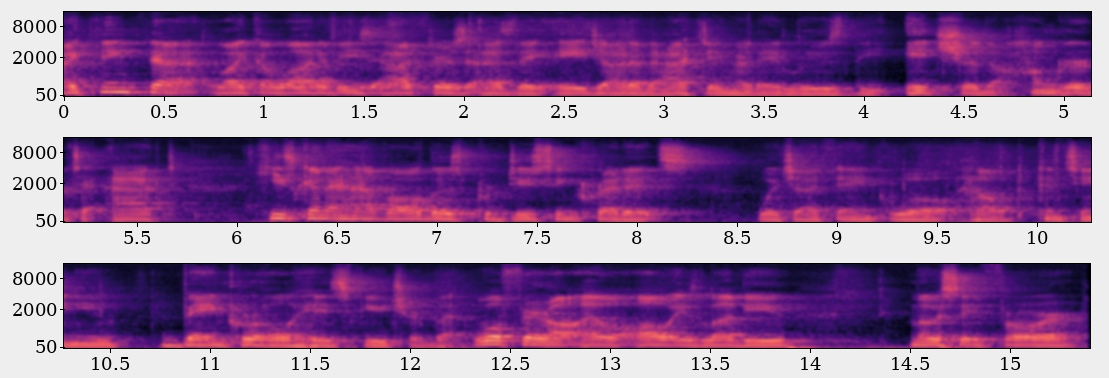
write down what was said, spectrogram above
I think that, like a lot of these actors, as they age out of acting or they lose the itch or the hunger to act, he's going to have all those producing credits, which I think will help continue bankroll his future. But Will Ferrell, I will always love you, mostly for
